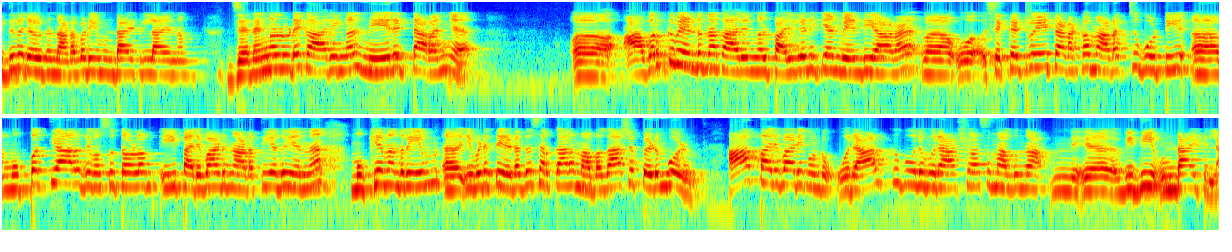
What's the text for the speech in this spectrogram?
ഇതുവരെ ഒരു നടപടിയും ഉണ്ടായിട്ടില്ല എന്നും ജനങ്ങളുടെ കാര്യങ്ങൾ നേരിട്ടറിഞ്ഞ് അവർക്ക് വേണ്ടുന്ന കാര്യങ്ങൾ പരിഗണിക്കാൻ വേണ്ടിയാണ് സെക്രട്ടേറിയറ്റ് അടക്കം അടച്ചുപൂട്ടി മുപ്പത്തിയാറ് ദിവസത്തോളം ഈ പരിപാടി നടത്തിയത് എന്ന് മുഖ്യമന്ത്രിയും ഇവിടുത്തെ ഇടത് സർക്കാരും അവകാശപ്പെടുമ്പോഴും ആ പരിപാടി കൊണ്ട് ഒരാൾക്ക് പോലും ഒരു ആശ്വാസമാകുന്ന വിധി ഉണ്ടായിട്ടില്ല.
